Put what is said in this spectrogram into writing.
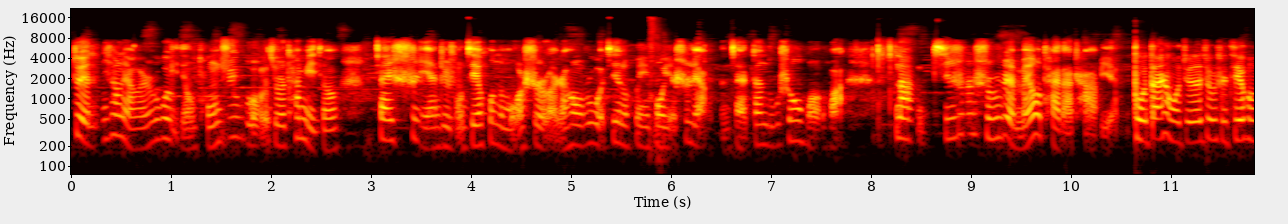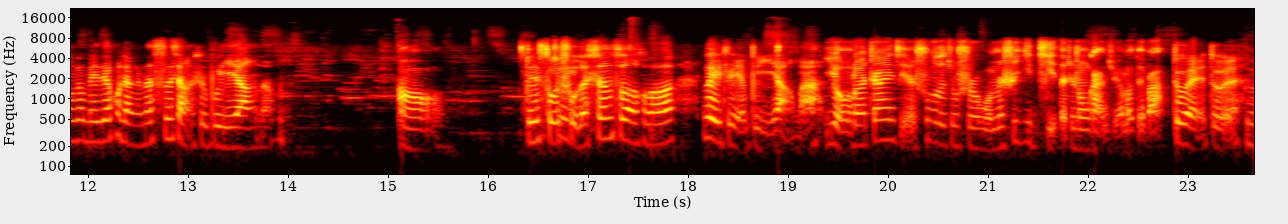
对，你想两个人如果已经同居过了，就是他们已经在试验这种结婚的模式了。然后如果结了婚以后也是两个人在单独生活的话，那其实是不是也没有太大差别？不，但是我觉得就是结婚跟没结婚两个人的思想是不一样的。哦，对，所处的身份和位置也不一样吧？有了张一姐说的就是我们是一体的这种感觉了，对吧？对对对，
